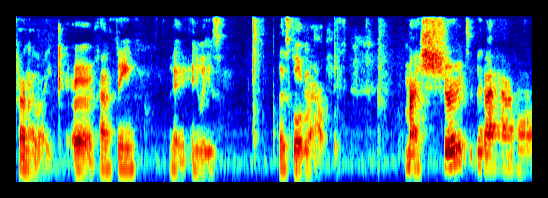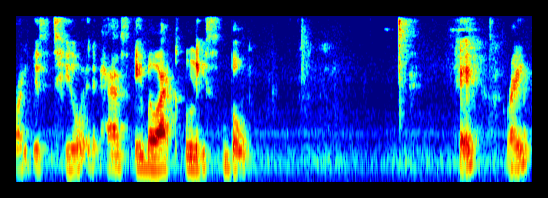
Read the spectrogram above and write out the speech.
kind of like uh kind of thing. Okay, anyways, let's go over my outfit. My shirt that I have on is teal and it has a black lace bow Okay, right?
